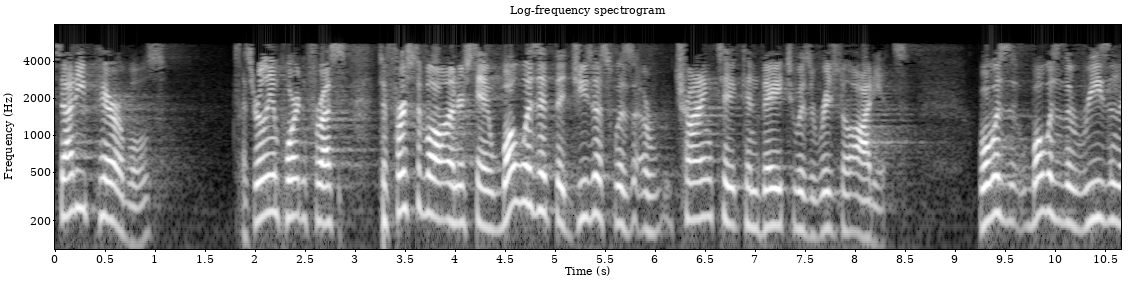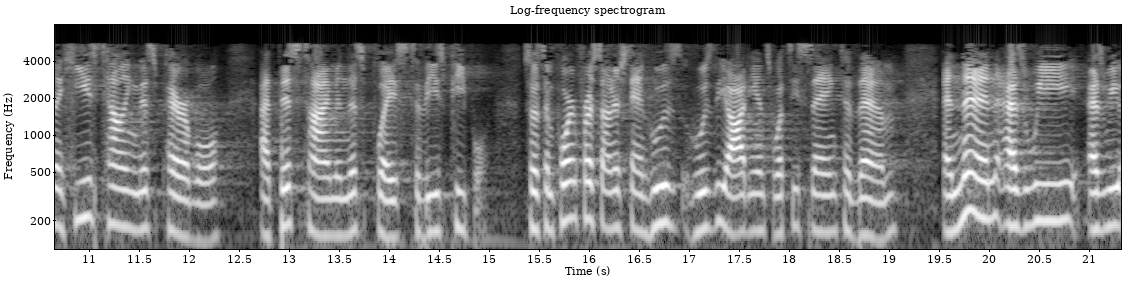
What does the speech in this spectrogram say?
study parables, it's really important for us to first of all understand what was it that Jesus was uh, trying to convey to his original audience. What was, what was the reason that he's telling this parable at this time in this place to these people? So it's important for us to understand who's, who's the audience, what's he saying to them, and then as we, as we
